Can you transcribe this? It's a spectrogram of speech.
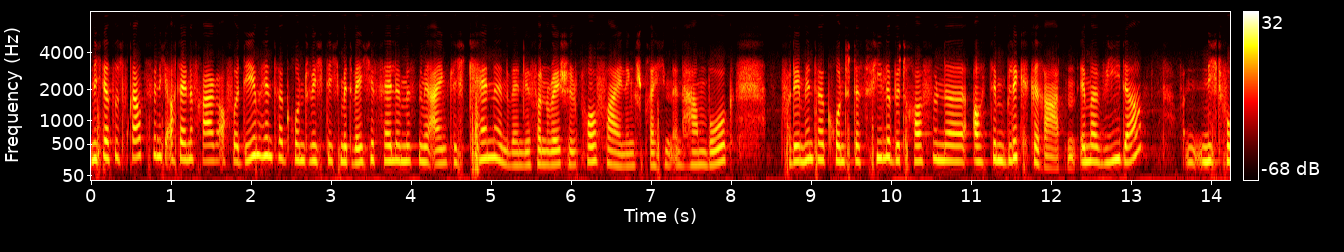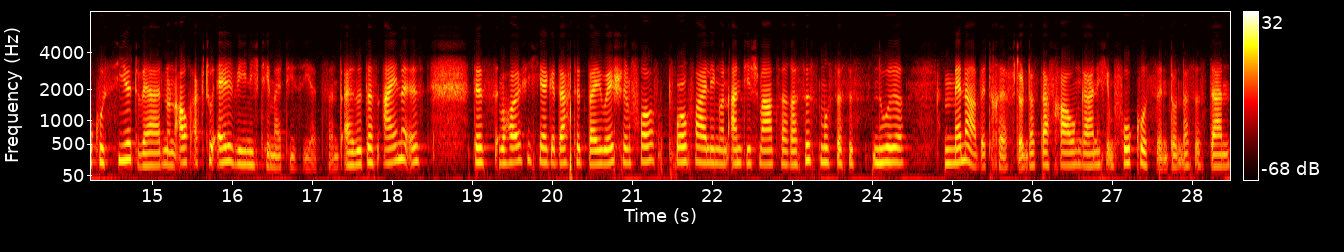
Nichtsdestotrotz finde ich auch deine Frage auch vor dem Hintergrund wichtig, mit welche Fälle müssen wir eigentlich kennen, wenn wir von Racial Profiling sprechen in Hamburg vor dem Hintergrund, dass viele Betroffene aus dem Blick geraten, immer wieder nicht fokussiert werden und auch aktuell wenig thematisiert sind. Also das eine ist, dass häufig ja gedacht wird bei Racial Profiling und antischwarzer Rassismus, dass es nur Männer betrifft und dass da Frauen gar nicht im Fokus sind und dass es dann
